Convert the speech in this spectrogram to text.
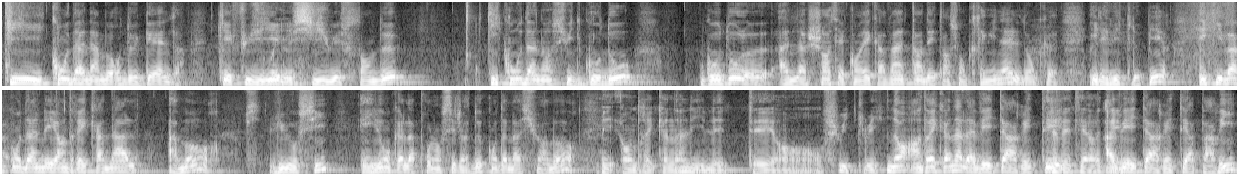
qui condamne à mort de Gueldre, qui est fusillé le 6 juillet 62, qui condamne ensuite Godot Godot euh, a de la chance et qu'on est qu'à 20 ans détention criminelle, donc euh, il évite le pire, et qui va condamner André Canal à mort, lui aussi, Et donc, elle a prononcé déjà deux condamnations à mort. Mais André Canal, il était en fuite, lui. Non, André Canal avait été arrêté, avait été arrêté. Avait été arrêté à Paris.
